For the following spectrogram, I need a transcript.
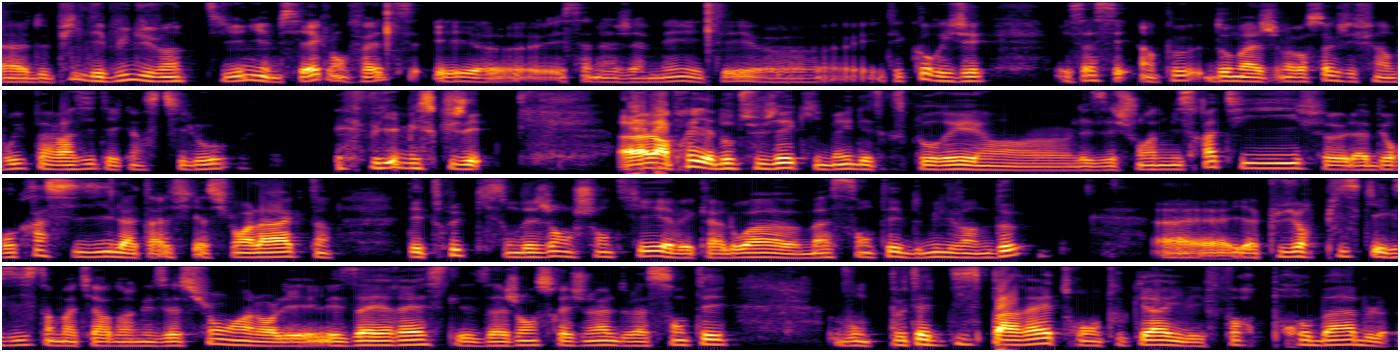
depuis le début du 21e siècle en fait, et, ça n'a jamais été, été corrigé. Et ça c'est un peu dommage. Pour ça que j'ai fait un bruit parasite avec un stylo, veuillez m'excuser. Alors après, il y a d'autres sujets qui méritent d'être explorés, hein. les échelons administratifs, la bureaucratie, la tarification à l'acte, des trucs qui sont déjà en chantier avec la loi Masse Santé 2022, euh, il y a plusieurs pistes qui existent en matière d'organisation. Hein. Alors les, ARS, les agences régionales de la santé, vont peut-être disparaître, ou en tout cas il est fort probable,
